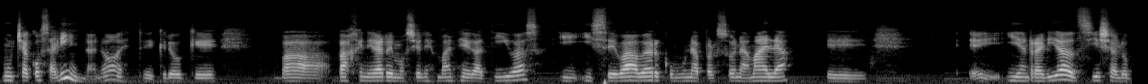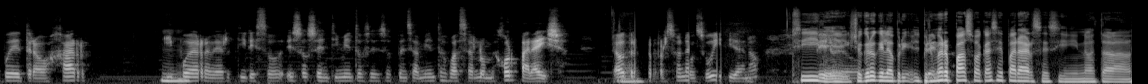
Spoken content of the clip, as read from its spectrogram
mucha cosa linda, ¿no? Este, creo que va, va a generar emociones más negativas y, y se va a ver como una persona mala. Eh, eh, y en realidad, si ella lo puede trabajar y puede revertir eso, esos sentimientos, esos pensamientos, va a ser lo mejor para ella. La Claro. otra persona con su vida, ¿no? Sí, Pero- yo creo que la el primer paso acá es separarse si no está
